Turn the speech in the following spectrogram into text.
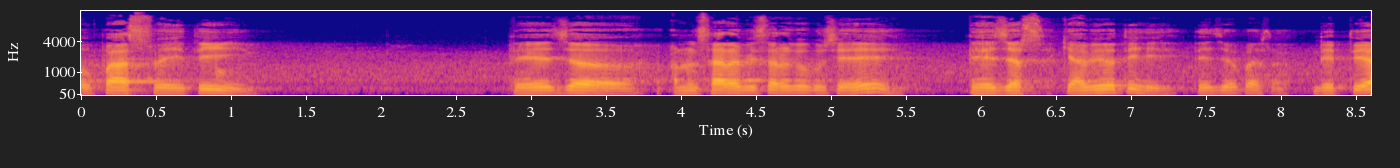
उपास्वती। तेज अनुसार विसर्ग कुछ है तेजस। क्या भी होती है तेज उपासना। द्वितीय।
